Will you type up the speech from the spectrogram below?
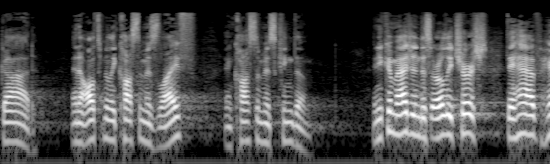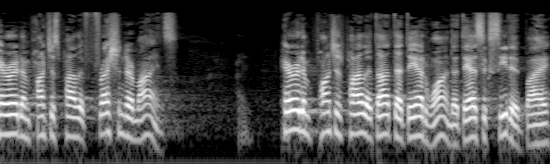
God, and it ultimately cost him his life and cost him his kingdom. And you can imagine this early church, they have Herod and Pontius Pilate fresh in their minds. Herod and Pontius Pilate thought that they had won, that they had succeeded by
